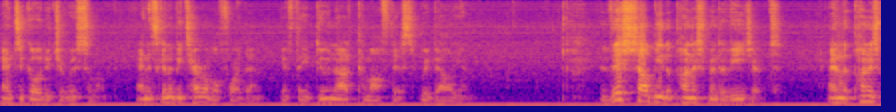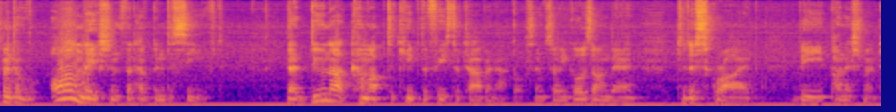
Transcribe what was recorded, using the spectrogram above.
and to go to Jerusalem. And it's going to be terrible for them if they do not come off this rebellion. This shall be the punishment of Egypt, and the punishment of all nations that have been deceived, that do not come up to keep the Feast of Tabernacles. And so he goes on then to describe the punishment.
